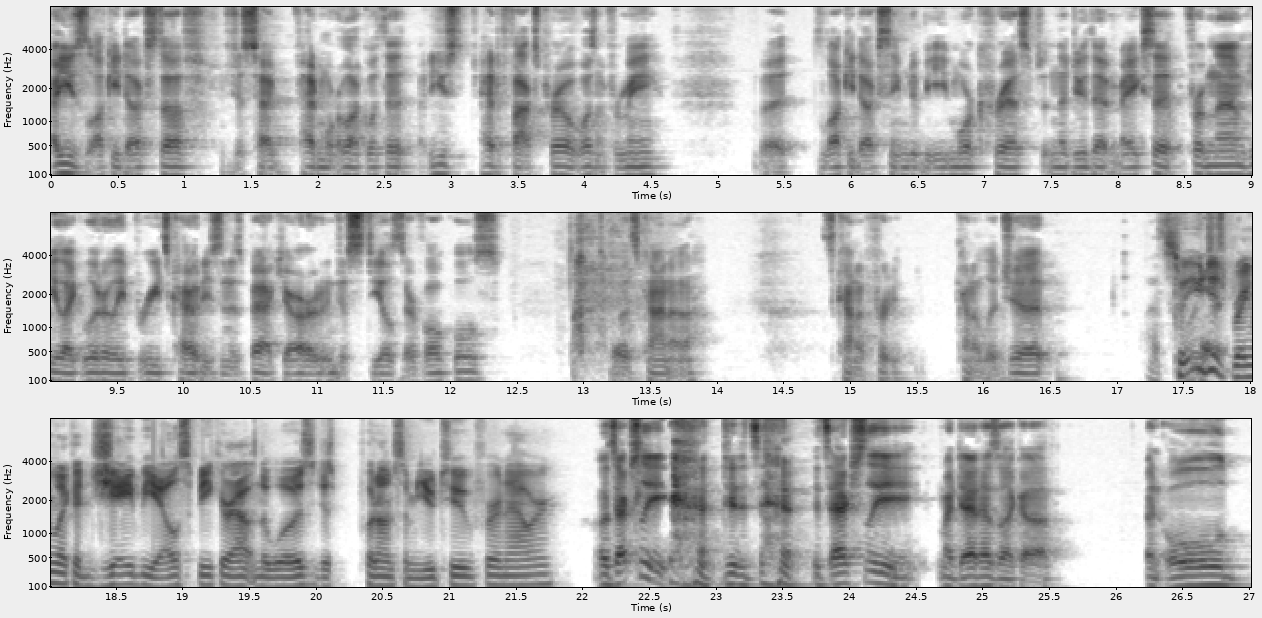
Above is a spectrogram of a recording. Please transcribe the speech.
I use Lucky Duck stuff. Just had had more luck with it. I used had a Fox Pro. It wasn't for me, but Lucky Duck seemed to be more crisp. And the dude that makes it from them, he like literally breeds coyotes in his backyard and just steals their vocals. So it's kind of it's kind of pretty kind of legit. That's Couldn't you just bring like a JBL speaker out in the woods and just put on some YouTube for an hour? Well, it's actually, dude. It's it's actually my dad has like a an old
